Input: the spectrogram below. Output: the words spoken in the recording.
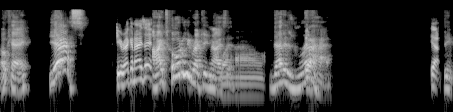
Okay. Yes, Do you recognize it? I totally recognize it. Wow. That is rad. Yeah. See,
